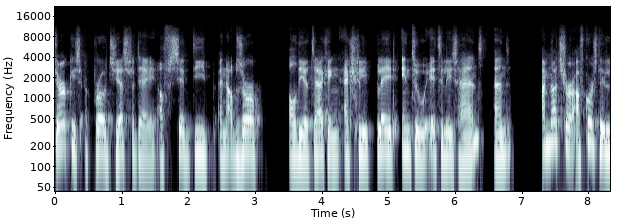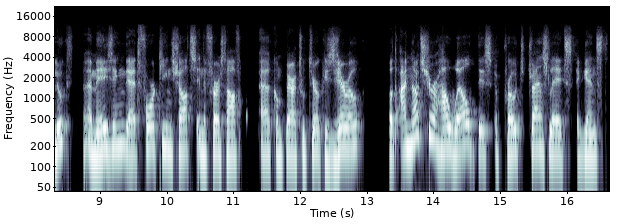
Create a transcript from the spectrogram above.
Turkey's approach yesterday of sit deep and absorb all the attacking actually played into Italy's hand, and I'm not sure. Of course, they looked amazing. They had 14 shots in the first half uh, compared to Turkey's zero. But I'm not sure how well this approach translates against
